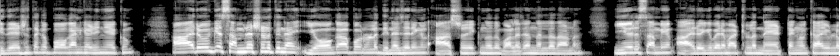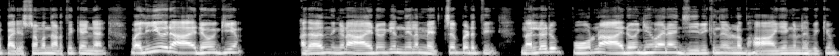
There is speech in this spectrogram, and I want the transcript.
വിദേശത്തൊക്കെ പോകാൻ കഴിഞ്ഞേക്കും. ആരോഗ്യ സംരക്ഷണത്തിനായി യോഗ പോലുള്ള ദിനചര്യങ്ങൾ ആശ്രയിക്കുന്നത് വളരെ നല്ലതാണ്. ഈ ഒരു സമയം ആരോഗ്യപരമായിട്ടുള്ള നേട്ടങ്ങൾക്കായുള്ള പരിശ്രമം നടത്തിക്കഴിഞ്ഞാൽ വലിയൊരു ആരോഗ്യം അതായത് നിങ്ങളുടെ ആരോഗ്യ നില മെച്ചപ്പെടുത്തി നല്ലൊരു പൂർണ ആരോഗ്യവാനായി ജീവിക്കുന്നതിനുള്ള ഭാഗ്യങ്ങൾ ലഭിക്കും.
